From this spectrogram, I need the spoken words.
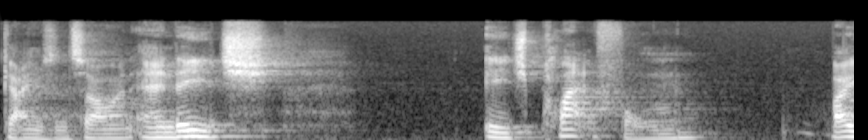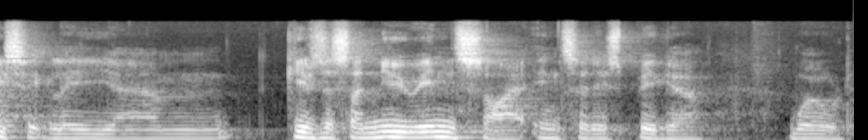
games and so on. And each, each platform basically um, gives us a new insight into this bigger world.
